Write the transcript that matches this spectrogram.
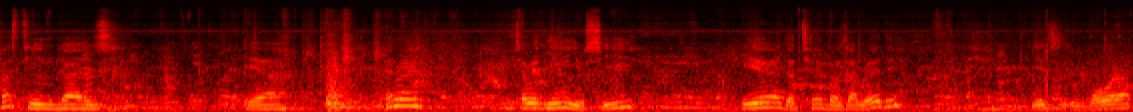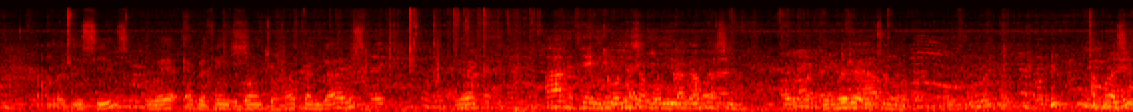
fasting, guys. Yeah. Anyway, stay with me. You see, here the tables are ready. This is water. This is where everything is going to happen, guys. Yeah. Nikuonyesha kwenye kamera, hakuna shida. Kwenye video ya YouTube. Hakuna shida.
